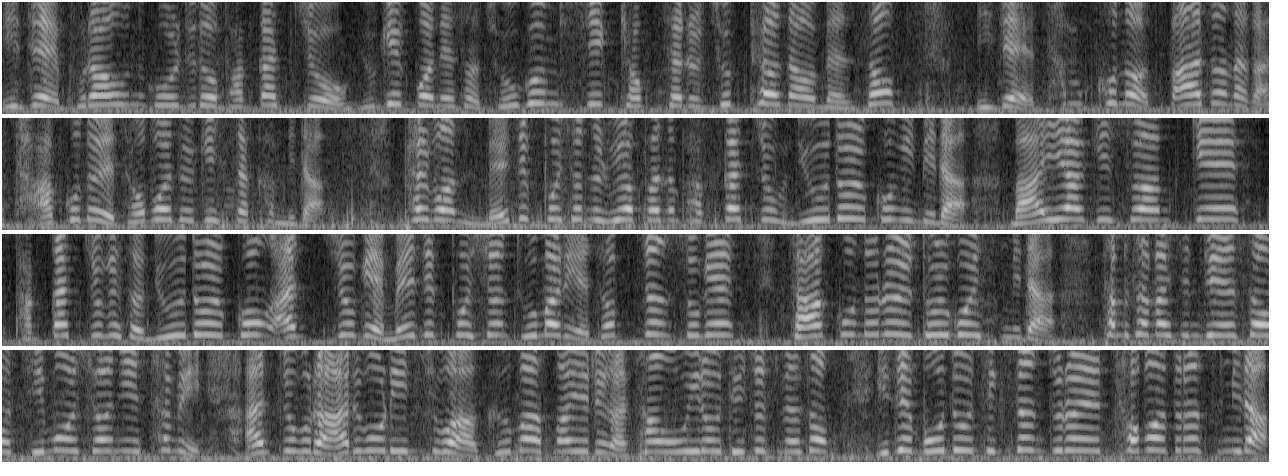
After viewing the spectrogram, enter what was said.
이제 브라운 골드도 바깥쪽 6위권에서 조금씩 격차를 좁혀 나오면서 이제 3코너 빠져나가 4코너에 접어들기 시작합니다. 8번 매직 포션을 위협하는 바깥쪽 뉴돌콩입니다. 마이아 기수와 함께 바깥쪽에서 뉴돌콩 안쪽에 매직 포션 두 마리의 접전 속에 4코너를 돌고 있습니다. 3, 4마신 뒤에서 지모션이 3위, 안쪽으로 아르고리치와 금화 파이어리가 4, 5위로 뒤쫓으면서 이제 모두 직선주로에 접어들었습니다.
